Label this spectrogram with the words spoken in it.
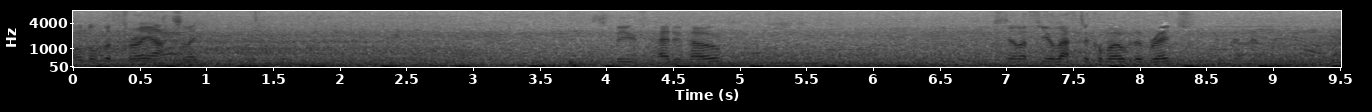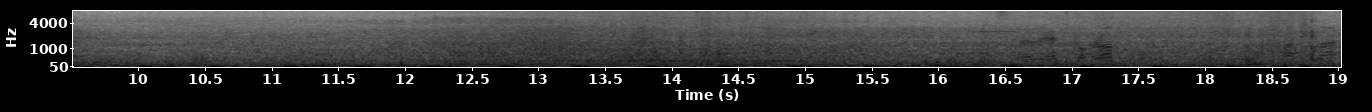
Or number three actually. Smooth headed home. Still a few left to come over the bridge. There the edge cutter on. Thanks for that.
